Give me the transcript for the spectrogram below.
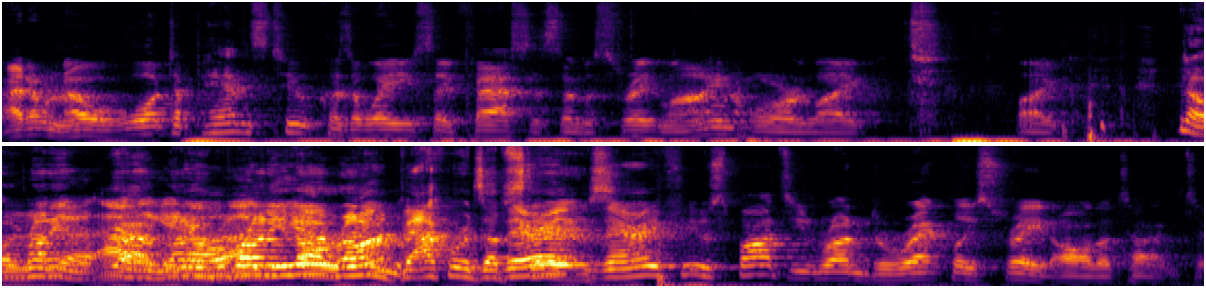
I don't know. Well, it depends too, because the way you say fastest in a straight line or like, like No, We're running, gonna yeah, running, run. running, yeah, don't running run backwards very, upstairs. very few spots you run directly straight all the time too.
